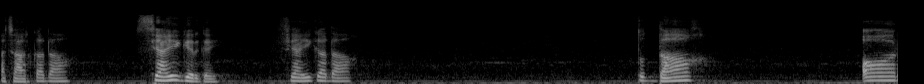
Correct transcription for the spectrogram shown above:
اچار کا داغ، سیاہی گر گئی۔ سیاہی کا داغ۔ تو داغ اور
